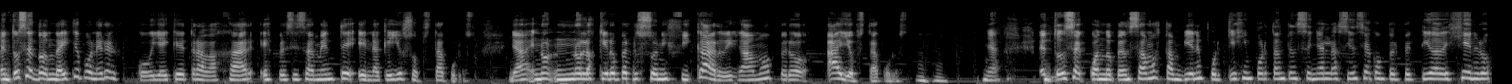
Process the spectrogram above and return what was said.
entonces, donde hay que poner el foco y hay que trabajar es precisamente en aquellos obstáculos. ¿ya? No, no los quiero personificar, digamos, pero hay obstáculos. ¿ya? Entonces, cuando pensamos también en por qué es importante enseñar la ciencia con perspectiva de género,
